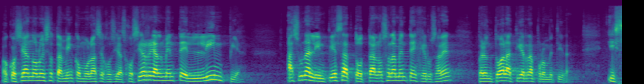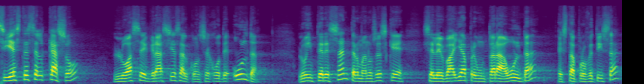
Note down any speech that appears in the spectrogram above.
Ocosías no lo hizo también como lo hace Josías. Josías realmente limpia, hace una limpieza total, no solamente en Jerusalén, pero en toda la tierra prometida. Y si este es el caso, lo hace gracias al consejo de Hulda. Lo interesante, hermanos, es que se le vaya a preguntar a Hulda, esta profetisa,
